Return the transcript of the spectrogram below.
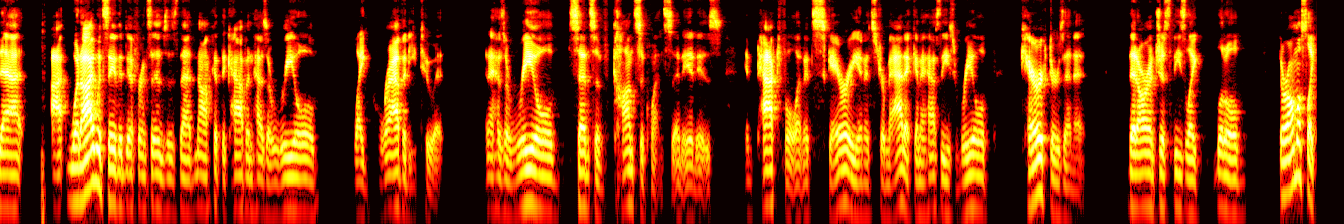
that I, what I would say the difference is is that Knock at the Cabin has a real like gravity to it, and it has a real sense of consequence, and it is impactful, and it's scary, and it's dramatic, and it has these real characters in it that aren't just these like little they're almost like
